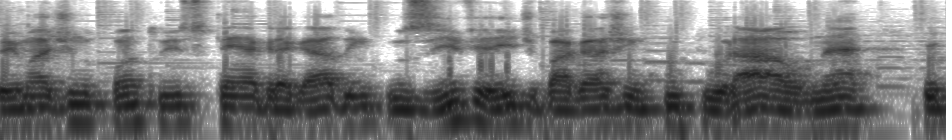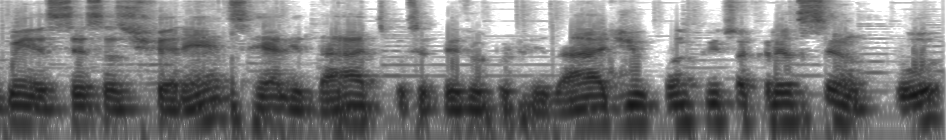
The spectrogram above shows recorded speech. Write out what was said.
Eu imagino quanto isso tem agregado, inclusive aí de bagagem cultural, né? por conhecer essas diferentes realidades que você teve a oportunidade e o quanto isso acrescentou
